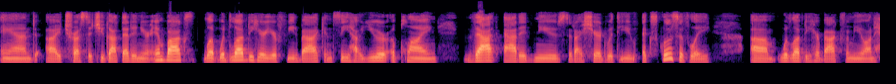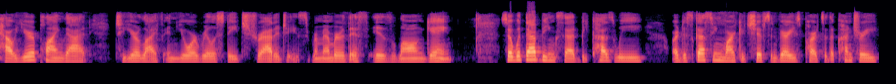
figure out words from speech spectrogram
And I trust that you got that in your inbox. would love to hear your feedback and see how you're applying that added news that I shared with you exclusively. Um, would love to hear back from you on how you're applying that to your life and your real estate strategies. Remember, this is long game. So, with that being said, because we are discussing market shifts in various parts of the country,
